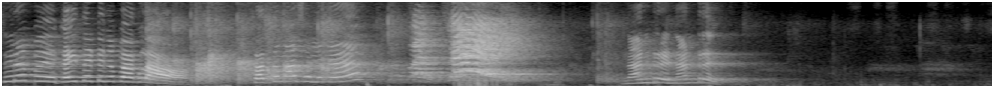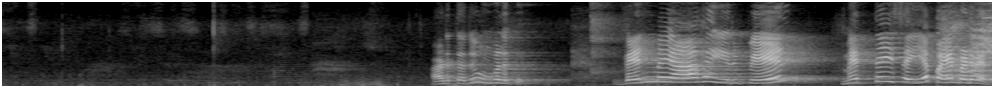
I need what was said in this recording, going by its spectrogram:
சிறப்பு கை தட்டுங்க பார்க்கலாம் சத்தமா சொல்லுங்க நன்று நன்று அடுத்தது உங்களுக்கு வெண்மையாக இருப்பேன் மெத்தை செய்ய பயன்படுவேன்.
